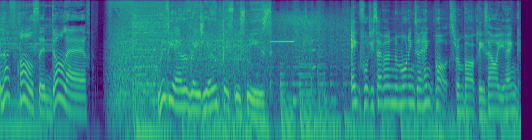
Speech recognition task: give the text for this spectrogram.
La France est dans l'air. Riviera Radio Business News. 8.47, morning to Henk Potts from Barclays. How are you, Henk?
